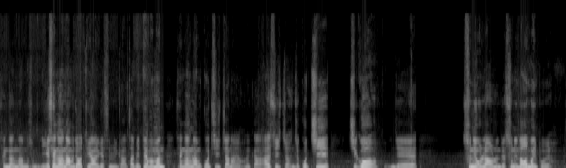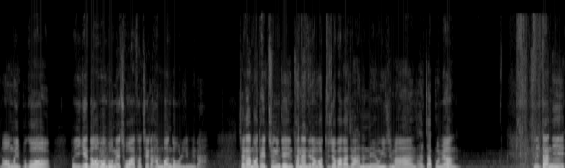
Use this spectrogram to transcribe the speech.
생강나무 순. 이게 생강나무인지 어떻게 알겠습니까? 자, 밑에 보면 생강나무 꽃이 있잖아요. 그러니까 알 수 있죠. 이제 꽃이 지고 이제 순이 올라오는데 순이 너무 이뻐요. 너무 이쁘고 또 이게 너무 몸에 좋아서 제가 한 번 더 올립니다. 제가 뭐 대충 이제 인터넷 이런 거 뒤져봐 가지고 아는 내용이지만 살짝 보면 일단 이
